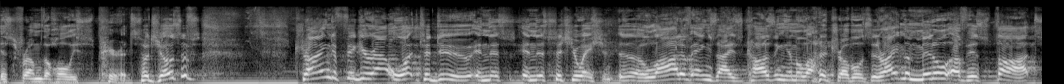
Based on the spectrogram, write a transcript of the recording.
is from the Holy Spirit. So Joseph's trying to figure out what to do in this, in this situation. There's a lot of anxiety, it's causing him a lot of trouble. It's right in the middle of his thoughts.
